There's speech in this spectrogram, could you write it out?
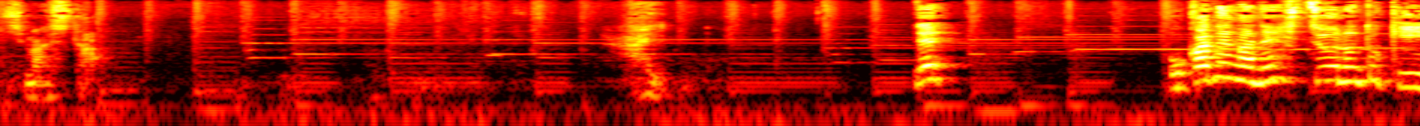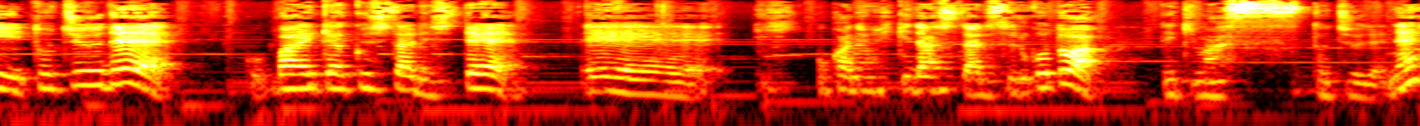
しました。はい。で、お金がね、必要な時、途中で売却したりして、えー、お金を引き出したりすることはできます。途中でね。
